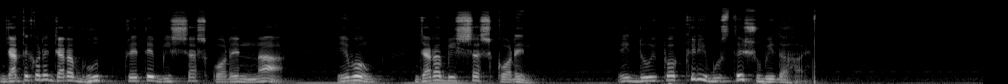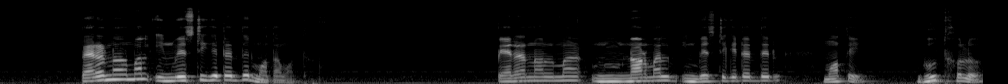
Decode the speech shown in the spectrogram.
যাতে করে যারা ভূত প্রেতে বিশ্বাস করেন না এবং যারা বিশ্বাস করেন, এই দুই পক্ষেরই বুঝতে সুবিধা হয়। প্যারানর্মাল ইনভেস্টিগেটরদের মতামত। প্যারানর্মাল, নর্মাল ইনভেস্টিগেটরদের মতে, ভূত হল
